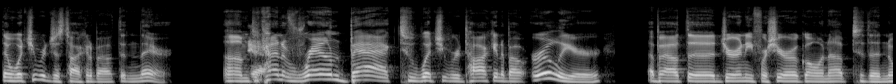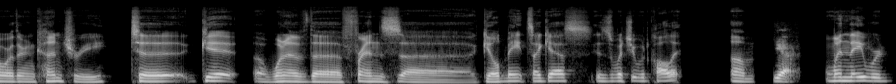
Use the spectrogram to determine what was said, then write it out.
than what you were just talking about, than there. Um, To kind of round back to what you were talking about earlier about the journey for Shiroe going up to the northern country to get uh, one of the friends' uh, guildmates, I guess is what you would call it. Um, Yeah. When they were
